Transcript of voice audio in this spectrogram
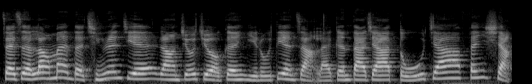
在这浪漫的情人节，让九九跟一路店长来跟大家独家分享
